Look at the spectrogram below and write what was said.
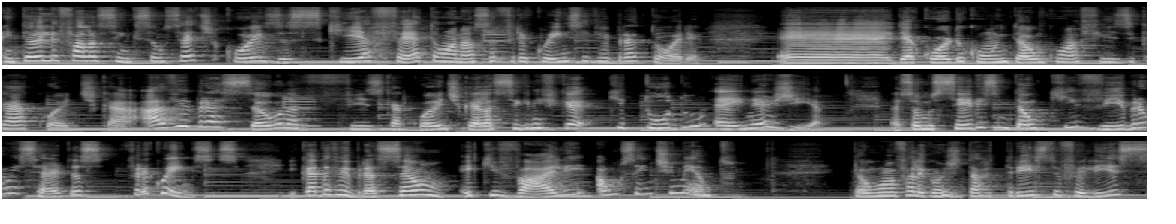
então ele fala assim que são sete coisas que afetam a nossa frequência vibratória é, de acordo com então com a física quântica. A vibração na física quântica ela significa que tudo é energia. Nós somos seres então que vibram em certas frequências e cada vibração equivale a um sentimento. Então, como eu falei, quando a gente está triste ou feliz,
